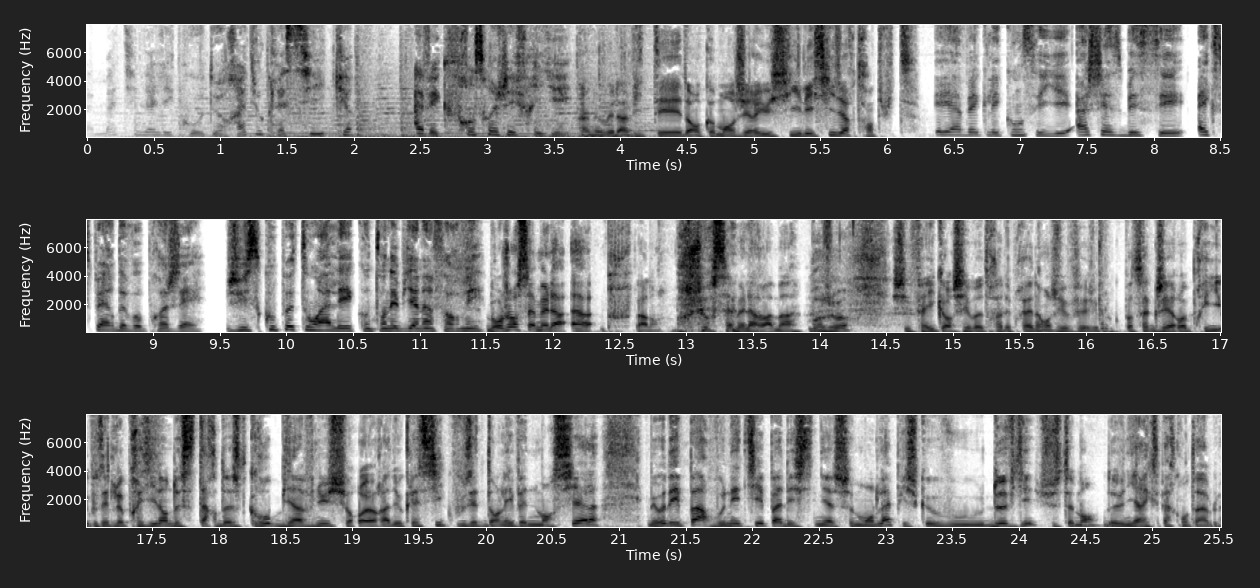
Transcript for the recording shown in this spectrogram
La matinale écho de Radio Classique avec François Geffrier. Un nouvel invité dans Comment j'ai réussi, il est 6h38. Et avec les conseillers HSBC, experts de vos projets. Jusqu'où peut-on aller quand on est bien informé? Bonjour Samuel, ah, pardon. Bonjour Samuel Arama. Bonjour. J'ai failli corcher votre prénom, c'est pour ça que j'ai repris. Vous êtes le président de Stardust Group, bienvenue sur euh, Radio Classique, vous êtes dans l'événementiel, mais au départ vous n'étiez pas destiné à ce monde-là puisque vous deviez justement devenir expert comptable.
